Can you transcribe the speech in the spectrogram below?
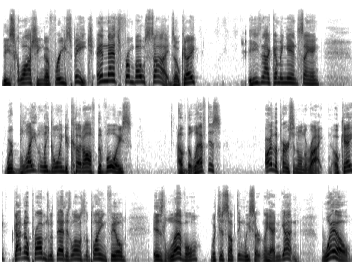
the squashing of free speech. And that's from both sides, okay? He's not coming in saying we're blatantly going to cut off the voice of the leftists or the person on the right, okay? Got no problems with that as long as the playing field is level, which is something we certainly hadn't gotten. Well,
